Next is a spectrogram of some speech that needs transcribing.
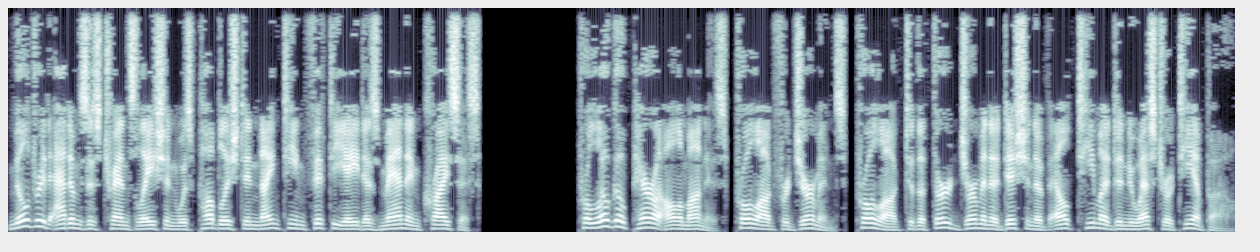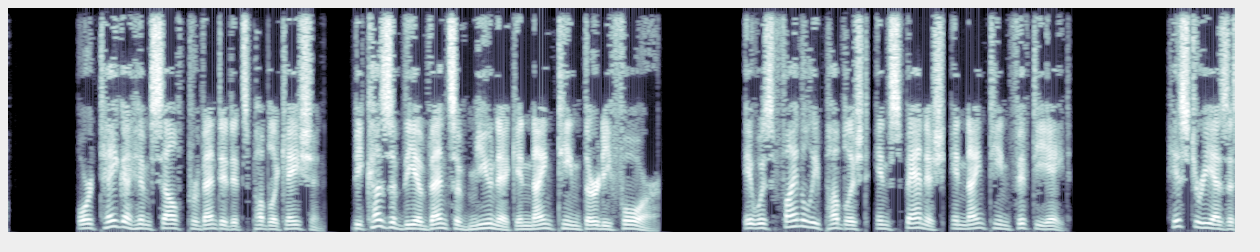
Mildred Adams's translation was published in 1958 as Man and Crisis Prologo para alemanes prologue for Germans, prologue to the third German edition of El Tema de Nuestro Tiempo. Ortega himself prevented its publication, because of the events of Munich in 1934. It was finally published, in Spanish, in 1958. History as a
